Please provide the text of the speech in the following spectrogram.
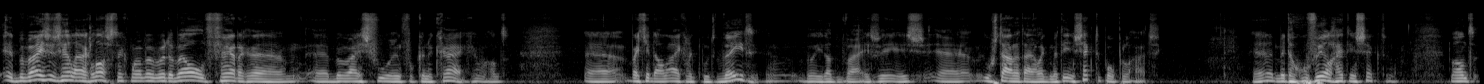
het bewijs is heel erg lastig, maar we hebben er wel verdere uh, bewijsvoering voor kunnen krijgen. Want uh, wat je dan eigenlijk moet weten, wil je dat bewijzen, is hoe staat het eigenlijk met de insectenpopulatie? Met de hoeveelheid insecten. Want,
